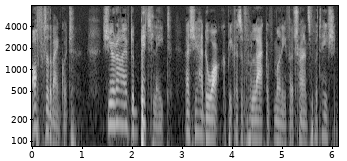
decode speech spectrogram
off to the banquet. She arrived a bit late, as she had to walk because of her lack of money for transportation.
